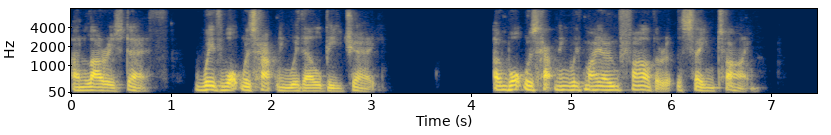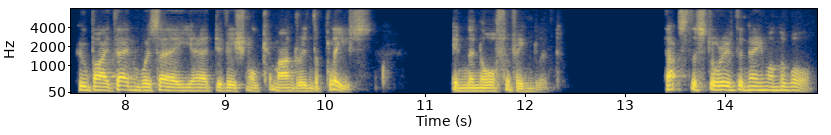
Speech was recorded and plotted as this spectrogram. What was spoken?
and Larry's death with what was happening with LBJ and what was happening with my own father at the same time, who by then was a uh, divisional commander in the police in the north of England. That's the story of the name on the wall.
